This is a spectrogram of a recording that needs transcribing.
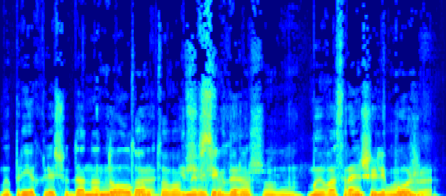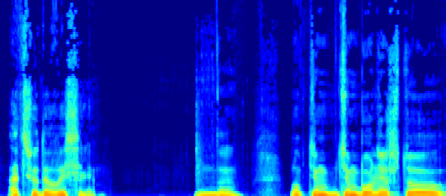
мы приехали сюда ну, надолго ну, и навсегда. Хорошо, да. Мы вас раньше или позже отсюда выселим. Да. Ну, тем, тем более, что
